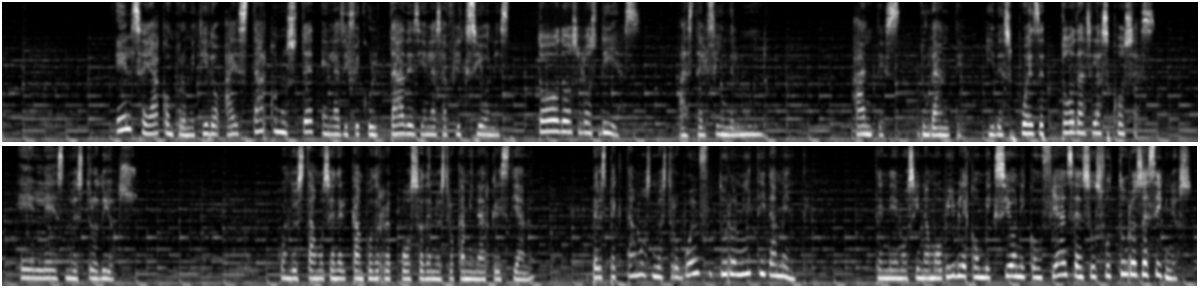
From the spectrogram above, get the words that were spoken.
Él se ha comprometido a estar con usted en las dificultades y en las aflicciones todos los días hasta el fin del mundo. Antes, durante y después de todas las cosas, Él es nuestro Dios. Cuando estamos en el campo de reposo de nuestro caminar cristiano, perspectamos nuestro buen futuro nítidamente. Tenemos inamovible convicción y confianza en sus futuros designios.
